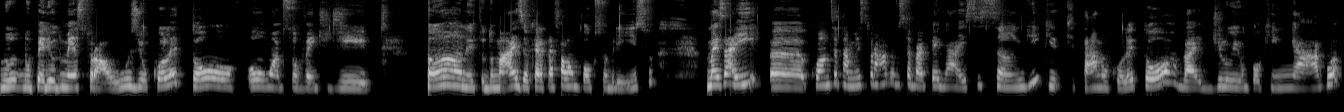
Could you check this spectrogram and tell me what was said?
no, no, período menstrual, use o coletor ou um absorvente de pano e tudo mais. Eu quero até falar um pouco sobre isso. Mas aí, uh, quando você está menstruada, você vai pegar esse sangue que, que tá no coletor, vai diluir um pouquinho em água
